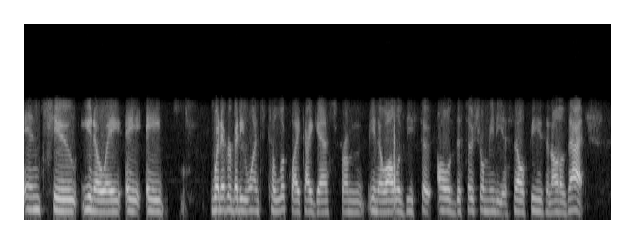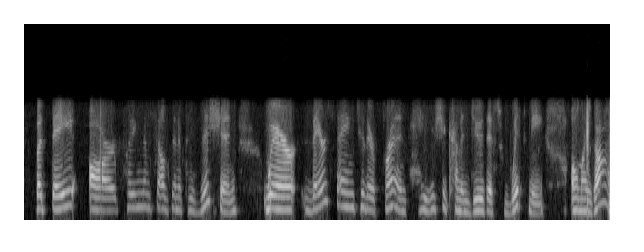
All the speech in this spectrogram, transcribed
into you know a, a a what everybody wants to look like, I guess, from you know all of these so, all of the social media selfies and all of that but they are putting themselves in a position where they're saying to their friends, Hey, you should come and do this with me. Oh my God,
